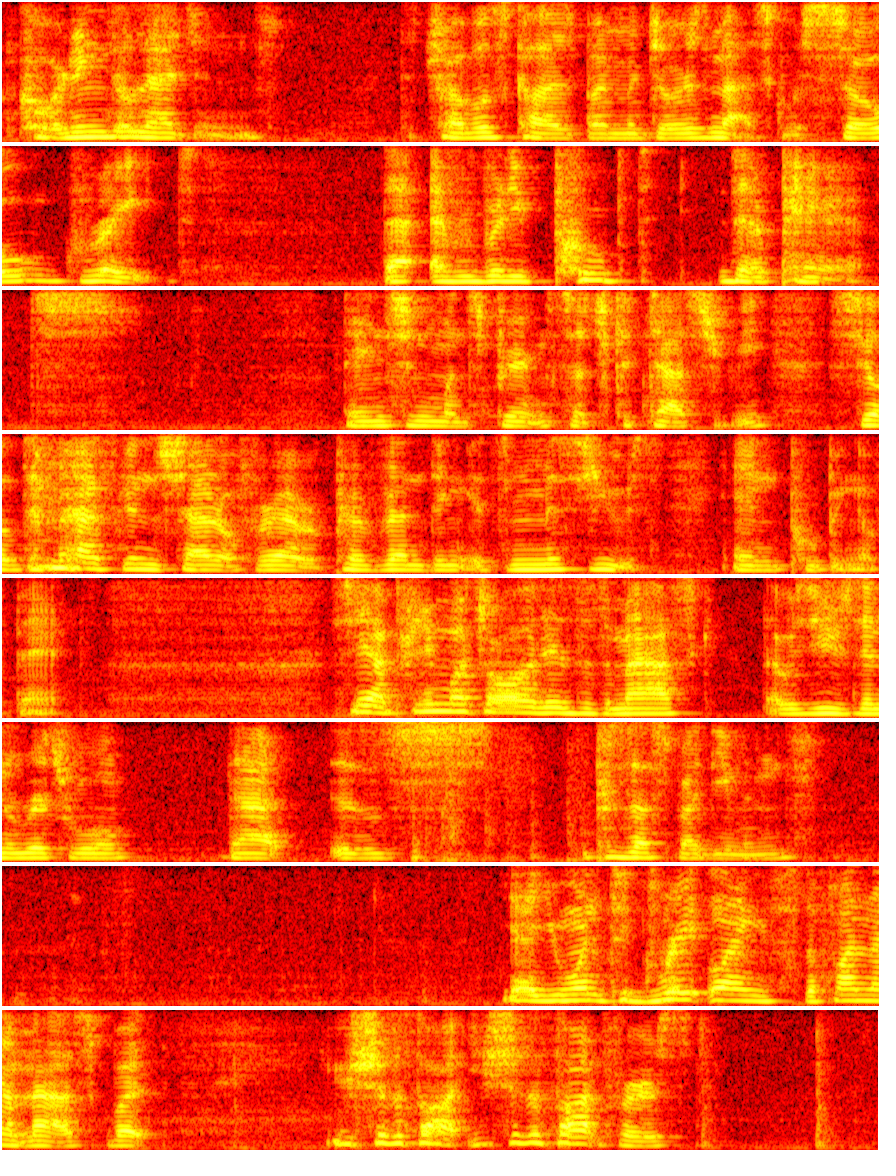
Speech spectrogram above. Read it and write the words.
According to legend, the troubles caused by Majora's Mask were so great that everybody pooped their pants. The ancient ones, fearing such catastrophe, sealed the mask in shadow forever, preventing its misuse and pooping of pants. So yeah, pretty much all it is is a mask that was used in a ritual that is possessed by demons. Yeah, you went to great lengths to find that mask, but you should have thought. You should have thought first.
